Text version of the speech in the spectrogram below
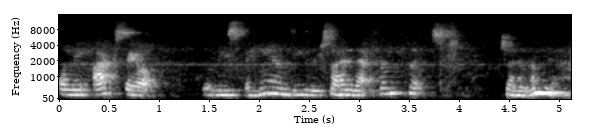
On the exhale, release the hands either side of that front foot. Chaturanga.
